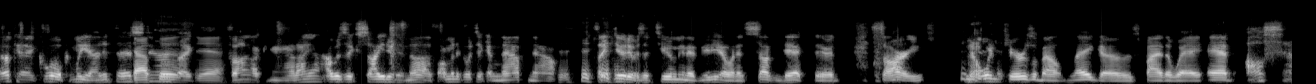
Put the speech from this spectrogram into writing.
like, okay, cool. Can we edit this? This? Like, yeah. fuck, man. I, I was excited enough. I'm gonna go take a nap now. It's like, dude, it was a two minute video and it sucked dick, dude. Sorry. No one cares about Legos, by the way. And also,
